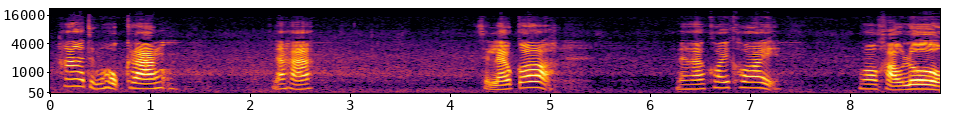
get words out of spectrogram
5-6 ครั้งนะคะ เสร็จแล้วก็นะคะค่อยๆ งอเข่าลง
